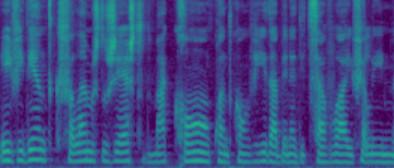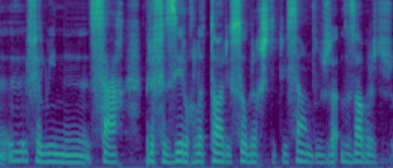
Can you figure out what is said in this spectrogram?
é evidente que falamos do gesto de Macron quando convida a Benedite Savoy e Feline, Feline Sarr para fazer o relatório sobre a restituição dos, das, obras,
